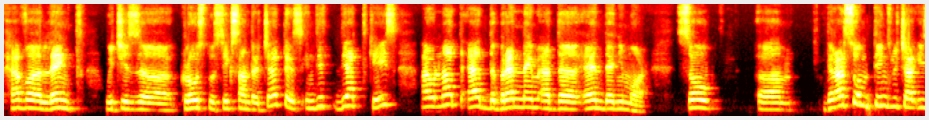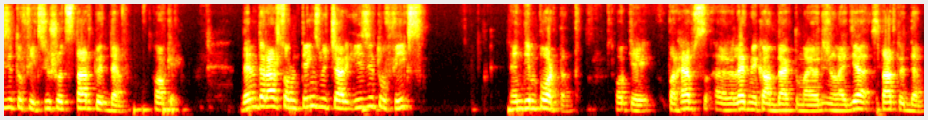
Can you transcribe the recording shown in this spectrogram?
have a length which is uh, close to 600 characters. In this, that case, I will not add the brand name at the end anymore. So um, there are some things which are easy to fix. You should start with them. Okay. Then there are some things which are easy to fix and important. Okay, perhaps uh, let me come back to my original idea. Start with them.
